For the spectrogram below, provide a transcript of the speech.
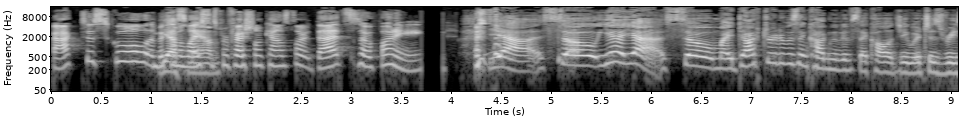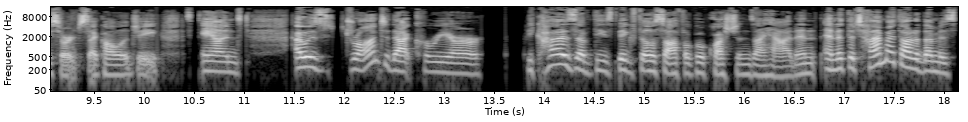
back to school and become yes, a licensed ma'am. professional counselor? That's so funny. yeah. So, yeah, yeah. So, my doctorate was in cognitive psychology, which is research psychology. And I was drawn to that career because of these big philosophical questions I had. And, and at the time, I thought of them as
